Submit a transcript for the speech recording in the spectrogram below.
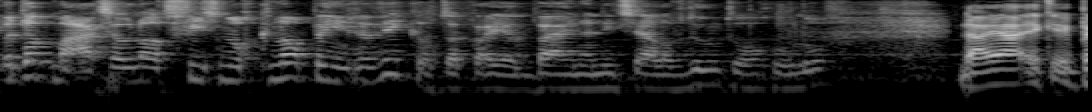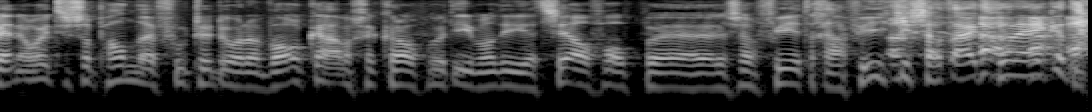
Maar dat maakt zo'n advies nog knap ingewikkeld. Dat kan je ook bijna niet zelf doen, toch, Roelof? Nou ja, ik, ik ben ooit eens op handen en voeten door een woonkamer gekropen met iemand die het zelf op uh, zo'n 40 A4'tjes had uitgerekend.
